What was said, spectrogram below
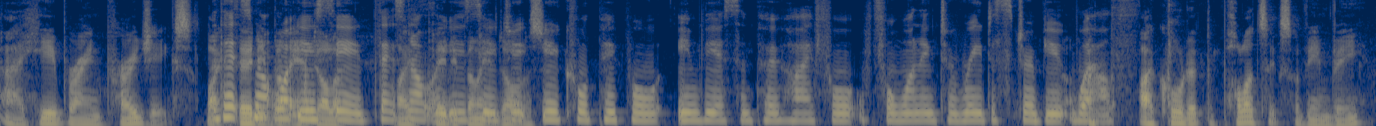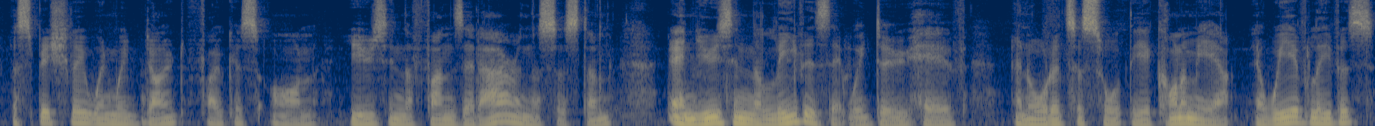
uh, harebrained projects. Like that's not what you dollar, said. That's like not what you said. You, you, called people envious and pūhai for, for wanting to redistribute wealth. I, I called it the politics of envy, especially when we don't focus on using the funds that are in the system and using the levers that we do have in order to sort the economy out. Now, we have levers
